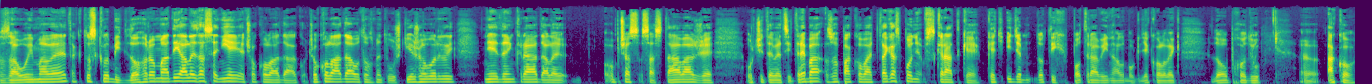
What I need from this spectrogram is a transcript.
zaujímavé, tak to sklebiť dohromady, ale zase nie je čokoláda ako čokoláda, o tom sme tu už tiež hovorili nie jedenkrát, ale občas sa stáva, že určité veci treba zopakovať, tak aspoň v skratke, keď idem do tých potravín alebo kdekoľvek do obchodu, e, ako e,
